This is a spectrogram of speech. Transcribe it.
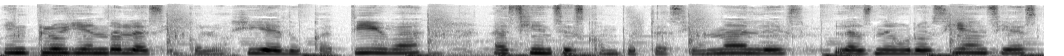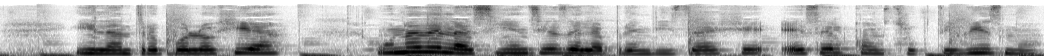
incluyendo la psicología educativa, las ciencias computacionales, las neurociencias y la antropología. Una de las ciencias del aprendizaje es el constructivismo,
